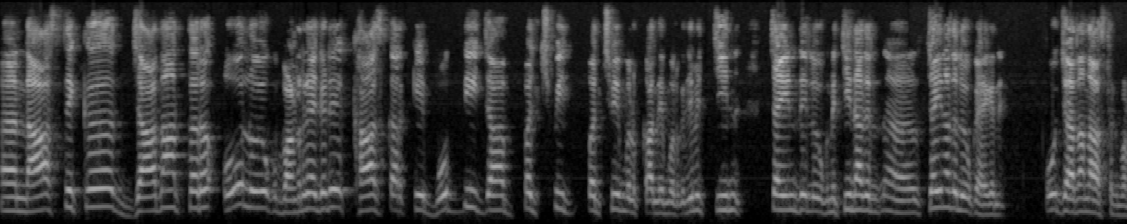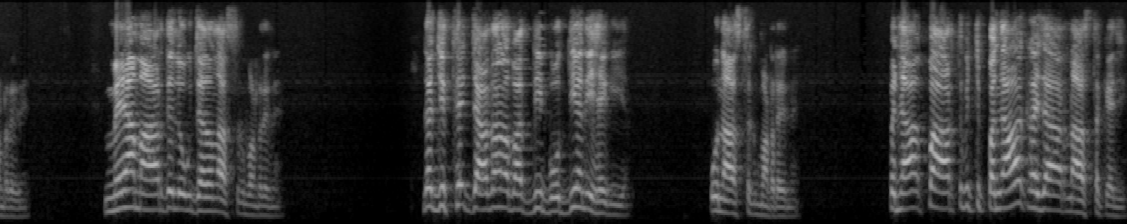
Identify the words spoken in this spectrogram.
ਨਾਸਤਿਕ ਜ਼ਿਆਦਾਤਰ ਉਹ ਲੋਕ ਬਣ ਰਹੇ ਆ ਜਿਹੜੇ ਖਾਸ ਕਰਕੇ ਬੋਧੀ ਜਾਂ ਪੱਛਮੀ ਪੱਛਮੀ ਮੁਲਕਾਂ ਦੇ ਮੁਲਕ, ਜਿਵੇਂ ਚੀਨ, ਚਾਈਨ ਦੇ ਲੋਕ ਨੇ, ਚੀਨਾ ਦੇ ਚਾਈਨਾ ਦੇ ਲੋਕ ਹੈਗੇ ਨੇ, ਉਹ ਜ਼ਿਆਦਾ ਨਾਸਤਿਕ ਬਣ ਰਹੇ ਨੇ। ਮਿਆਂਮਾਰ ਦੇ ਲੋਕ ਜ਼ਿਆਦਾ ਨਾਸਤਿਕ ਬਣ ਰਹੇ ਨੇ। ਜਾਂ ਜਿੱਥੇ ਜ਼ਿਆਦਾ ਆਬਾਦੀ ਬੋਧੀਆਂ ਦੀ ਹੈਗੀ ਆ, ਉਹ ਨਾਸਤਿਕ ਬਣ ਰਹੇ ਨੇ। ਪੰਜਾਬ ਭਾਰਤ ਵਿੱਚ 50000 ਨਾਸਤਕ ਹੈ ਜੀ।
